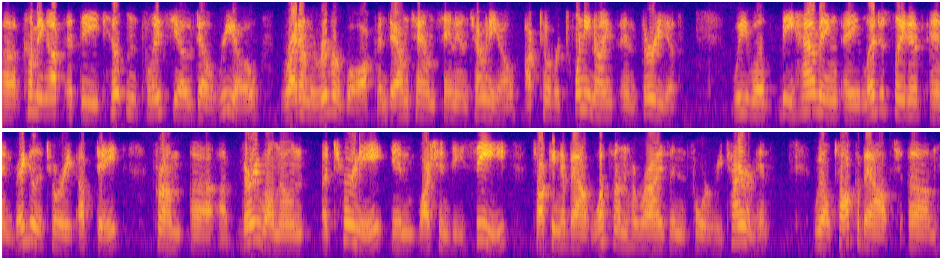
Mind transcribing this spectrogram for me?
uh, coming up at the Hilton Palacio del Rio right on the Riverwalk in downtown San Antonio, October 29th and 30th. We will be having a legislative and regulatory update from uh, a very well known attorney in Washington, D.C., talking about what's on the horizon for retirement. We'll talk about um,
